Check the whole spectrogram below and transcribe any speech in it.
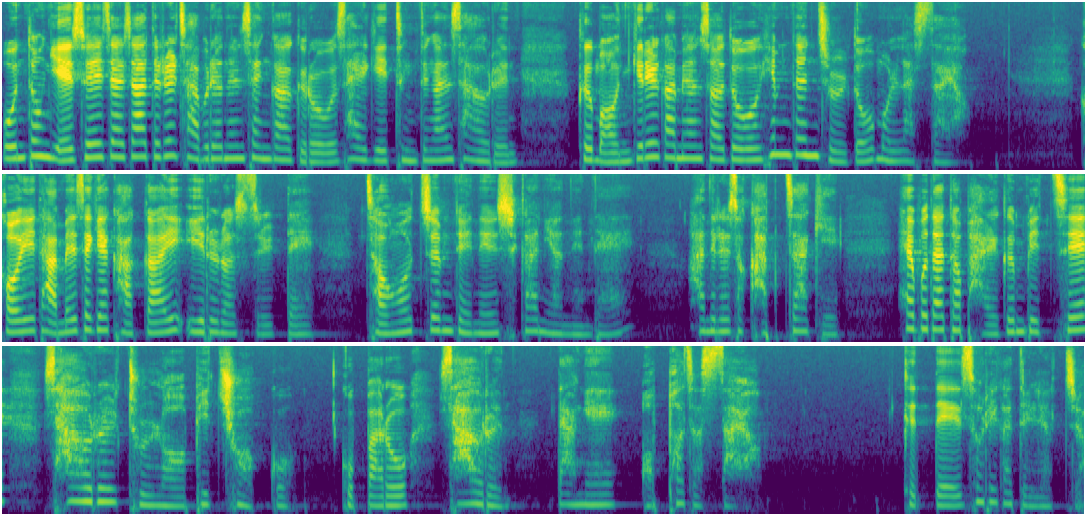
온통 예수의 제자들을 잡으려는 생각으로 살기 등등한 사울은 그 먼 길을 가면서도 힘든 줄도 몰랐어요. 거의 담에색에 가까이 이르렀을 때 정오쯤 되는 시간이었는데 하늘에서 갑자기 해보다 더 밝은 빛이 사울을 둘러 비추었고 곧바로 사울은 땅에 엎어졌어요. 그때 소리가 들렸죠.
